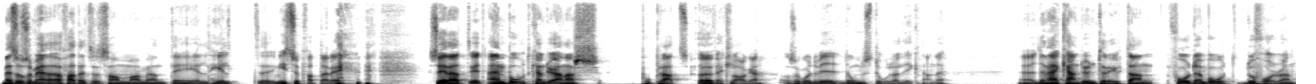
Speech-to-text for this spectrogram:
Men så som jag har fattat det som, om jag inte helt, helt eh, missuppfattar det, så är det att en bot kan du annars på plats överklaga. Och så går du vidare till domstol och liknande. Eh, Den här kan du inte det, utan får du en bot, då får du den.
